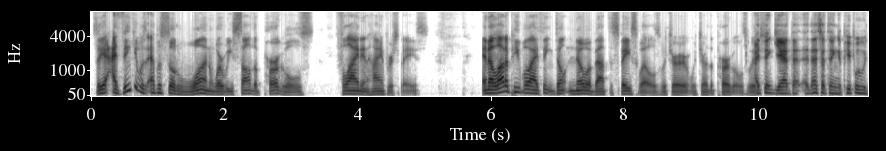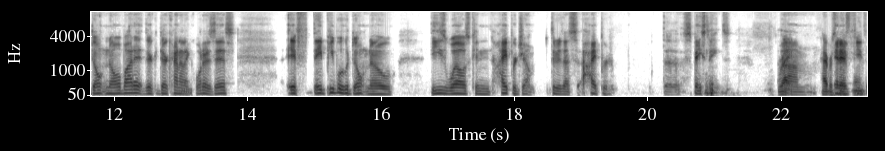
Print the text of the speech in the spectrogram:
So yeah, I think it was episode one where we saw the Purrgils flying in hyperspace. And a lot of people I think don't know about the space wells, which are which are the Purrgils. Which I think yeah, that that's the thing. The people who don't know about it, they're they're kind of like, what is this? If they people who don't know, these wells can hyper jump through this hyper the space lanes. right Um, hyperspace. and if you, lanes,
